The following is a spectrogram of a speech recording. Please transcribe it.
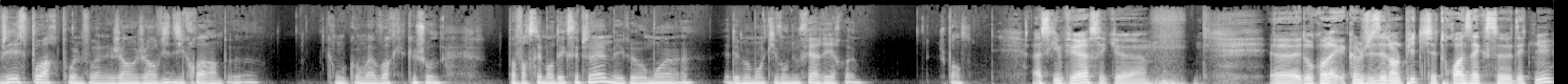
j'ai espoir pour une fois. J'ai j'ai envie d'y croire un peu qu'on qu'on va voir quelque chose pas forcément d'exceptionnel, mais qu'au moins il y a des moments qui vont nous faire rire, quoi. je pense. Ah, ce qui me fait rire, c'est que euh, donc on a, comme je disais dans le pitch, c'est trois ex détenus.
